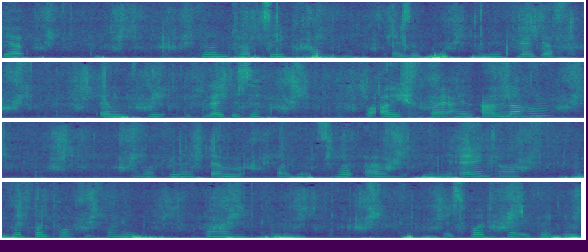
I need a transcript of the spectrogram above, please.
Ja, so ein Toxic kommen. Also, wenn ihr vielleicht auf, ähm, vielleicht ist er bei euch bei einem anderen, aber vielleicht, ähm, also, äh, wenn ihr Anchor ist er von Toxic Comedy, dann, ähm, Spotify ist er wohl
